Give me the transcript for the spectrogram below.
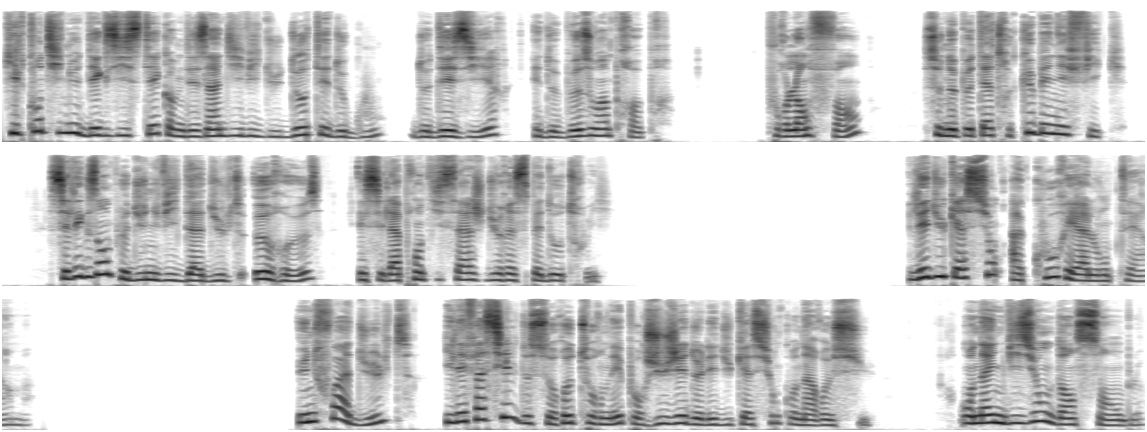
qu'ils continuent d'exister comme des individus dotés de goût, de désirs et de besoins propres. Pour l'enfant, ce ne peut être que bénéfique. C'est l'exemple d'une vie d'adulte heureuse et c'est l'apprentissage du respect d'autrui. L'éducation à court et à long terme. Une fois adulte, il est facile de se retourner pour juger de l'éducation qu'on a reçue. On a une vision d'ensemble,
